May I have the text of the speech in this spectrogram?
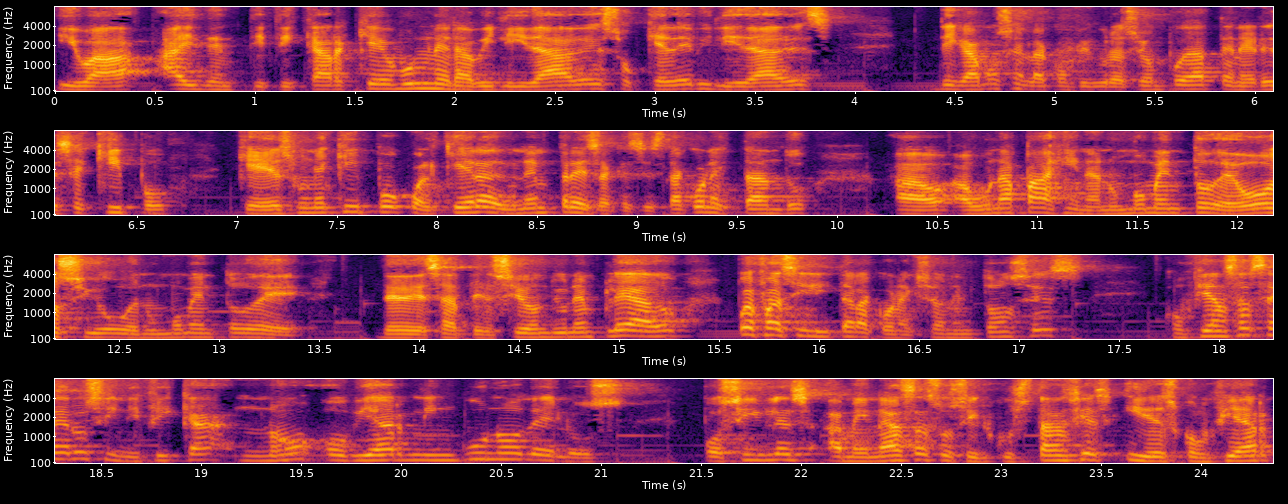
y va a identificar qué vulnerabilidades o qué debilidades, digamos, en la configuración pueda tener ese equipo, que es un equipo cualquiera de una empresa que se está conectando a, una página en un momento de ocio o en un momento de, de desatención de un empleado, pues facilita la conexión. Entonces, confianza cero significa no obviar ninguno de los posibles amenazas o circunstancias y desconfiar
